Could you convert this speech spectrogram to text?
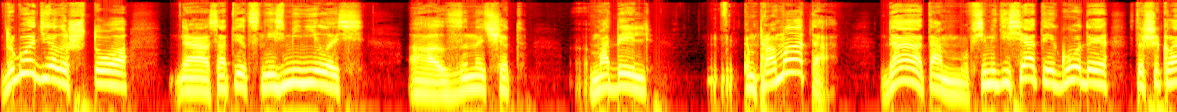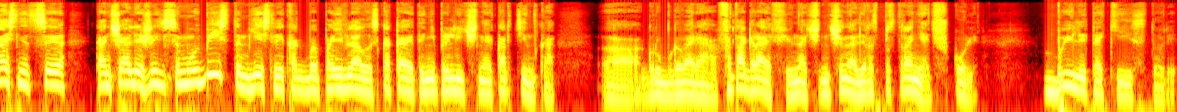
Другое дело, что, соответственно, изменилась а, значит, модель компромата, да, там в 70-е годы старшеклассницы кончали жизнь самоубийством, если как бы появлялась какая-то неприличная картинка, а, грубо говоря, фотографию иначе начинали распространять в школе. Были такие истории.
